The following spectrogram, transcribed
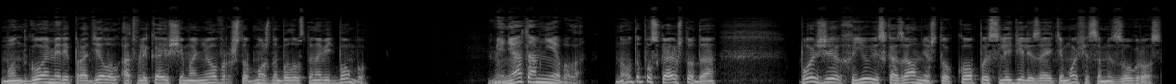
Монтгомери проделал отвлекающий маневр, чтобы можно было установить бомбу? — Меня там не было. Ну, допускаю, что да. Позже Хьюи сказал мне, что копы следили за этим офисом из-за угроз.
